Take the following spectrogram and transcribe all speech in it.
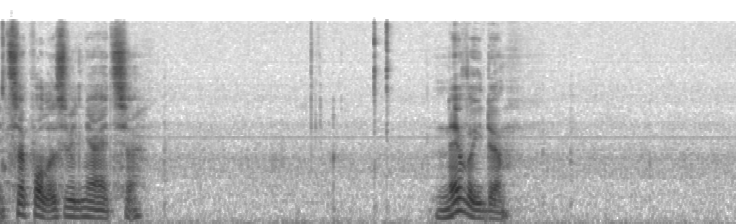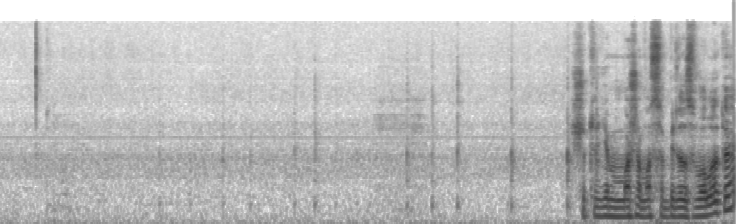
І це поле звільняється. Не вийде. Що тоді ми можемо собі дозволити?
